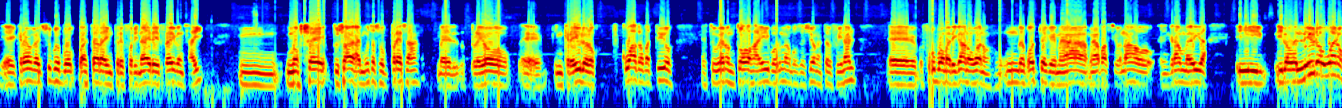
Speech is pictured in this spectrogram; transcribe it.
Eh, creo que el Super Bowl va a estar entre 49ers y Ravens ahí. Mm, no sé, tú sabes, hay muchas sorpresas. El playoff eh, increíble, los cuatro partidos estuvieron todos ahí por una posesión hasta el final. Eh, fútbol americano, bueno, un deporte que me ha, me ha apasionado en gran medida. Y, y lo del libro, bueno,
